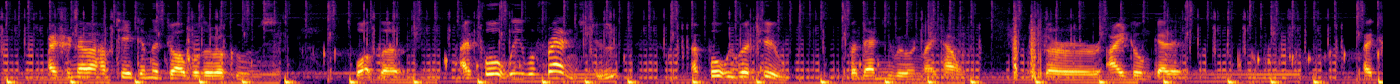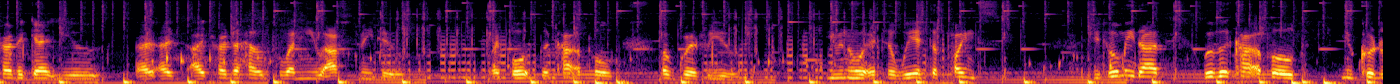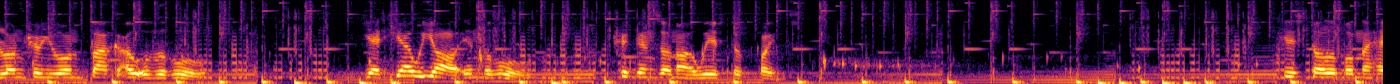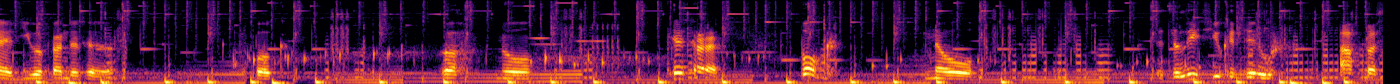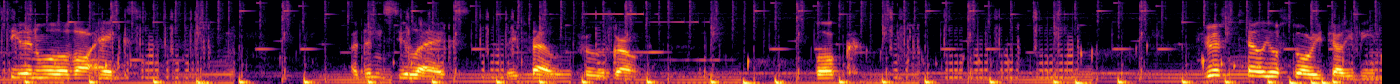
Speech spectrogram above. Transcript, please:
I should never have taken the job with the raccoons. What the? I thought we were friends, dude. I thought we were too. But then you ruined my town. Grr, I don't get it. I tried to get you. I, I, I tried to help when you asked me to. I bought the catapult upgrade for you, even though it's a waste of points. You told me that with the catapult you could launch everyone back out of the hole. Yet here we are in the hole. Chickens are not a waste of points. Kiss Dollop on the head, you offended her. Fuck. Ugh, no. Kiss her! Fuck! No. It's the least you could do after stealing all of our eggs. I didn't steal the eggs. They fell through the ground. Fuck. Just tell your story, Jellybean.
